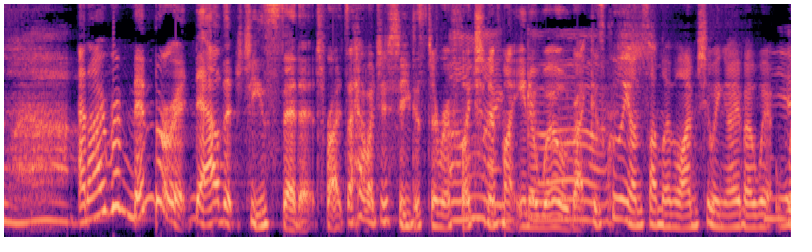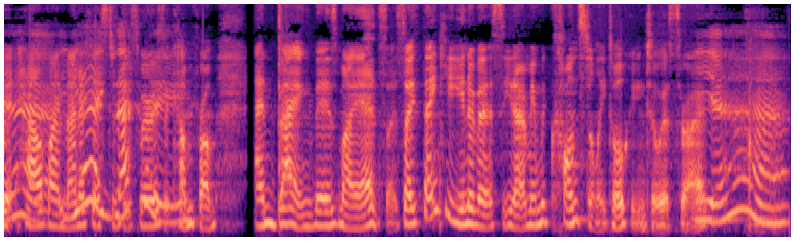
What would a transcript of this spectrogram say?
and I remember it now that she's said it, right? So how much is she just a reflection of Oh my my inner world, right? Because clearly on some level I'm chewing over where, where, how have I manifested yeah, this? Where has it come from? And bang, there's my answer. So thank you, universe. You know, I mean, we're constantly talking to us, right? Yeah.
